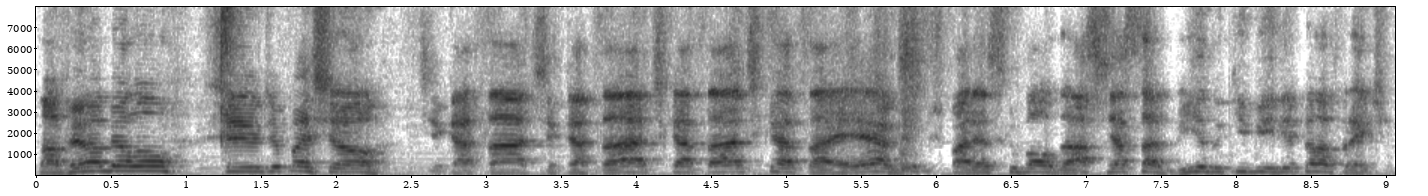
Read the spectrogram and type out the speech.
Tá vendo, Abelão? Cheio de paixão. Ticatá, ticatá, ticatá, ticatá. É, amigos, parece que o Baldaço já sabia do que viria pela frente.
